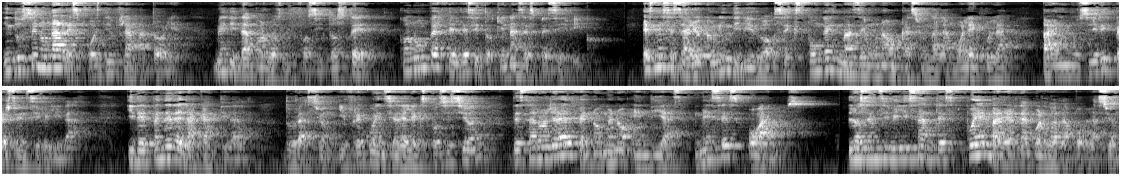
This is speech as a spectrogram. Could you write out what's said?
inducen una respuesta inflamatoria medida por los linfocitos T con un perfil de citoquinas específico. Es necesario que un individuo se exponga en más de una ocasión a la molécula para inducir hipersensibilidad y depende de la cantidad, duración y frecuencia de la exposición, desarrollar el fenómeno en días, meses o años. Los sensibilizantes pueden variar de acuerdo a la población,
